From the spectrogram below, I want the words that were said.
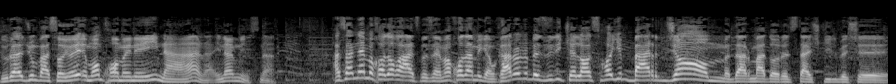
دور از جون وصایای امام خامنه ای نه نه اینم نیست نه. اصلا نمی‌خواد آقا حدس بزنه. من خودم میگم قراره به زودی کلاس های برجام در مدارس تشکیل بشه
